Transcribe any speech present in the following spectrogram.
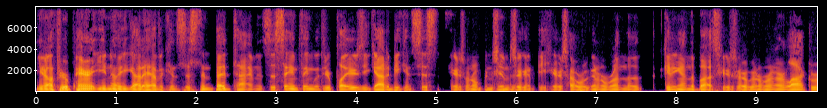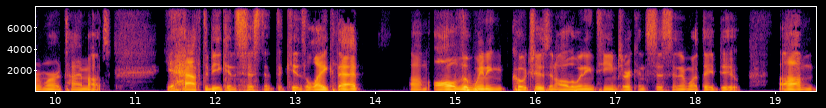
You know, if you're a parent, you know you got to have a consistent bedtime. It's the same thing with your players. You got to be consistent. Here's when open gyms are going to be. Here's how we're going to run the getting on the bus. Here's how we're going to run our locker room or our timeouts. You have to be consistent. The kids like that. Um, all the winning coaches and all the winning teams are consistent in what they do. Um,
